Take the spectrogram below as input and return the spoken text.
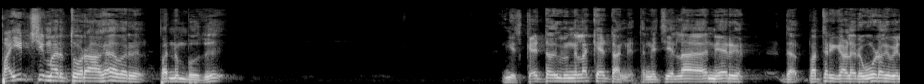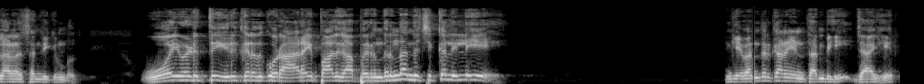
பயிற்சி மருத்துவராக அவர் பண்ணும்போது இங்கே கேட்டது இவங்கெல்லாம் கேட்டாங்க. தங்கச்சி எல்லாம் நேரு இந்த பத்திரிகையாளர் ஊடகவியலாளர் சந்திக்கும் போது ஓய்வெடுத்து இருக்கிறதுக்கு ஒரு அறை பாதுகாப்பு இருந்திருந்தா அந்த சிக்கல் இல்லையே. இங்கே வந்திருக்கான என் தம்பி ஜாகிர்.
